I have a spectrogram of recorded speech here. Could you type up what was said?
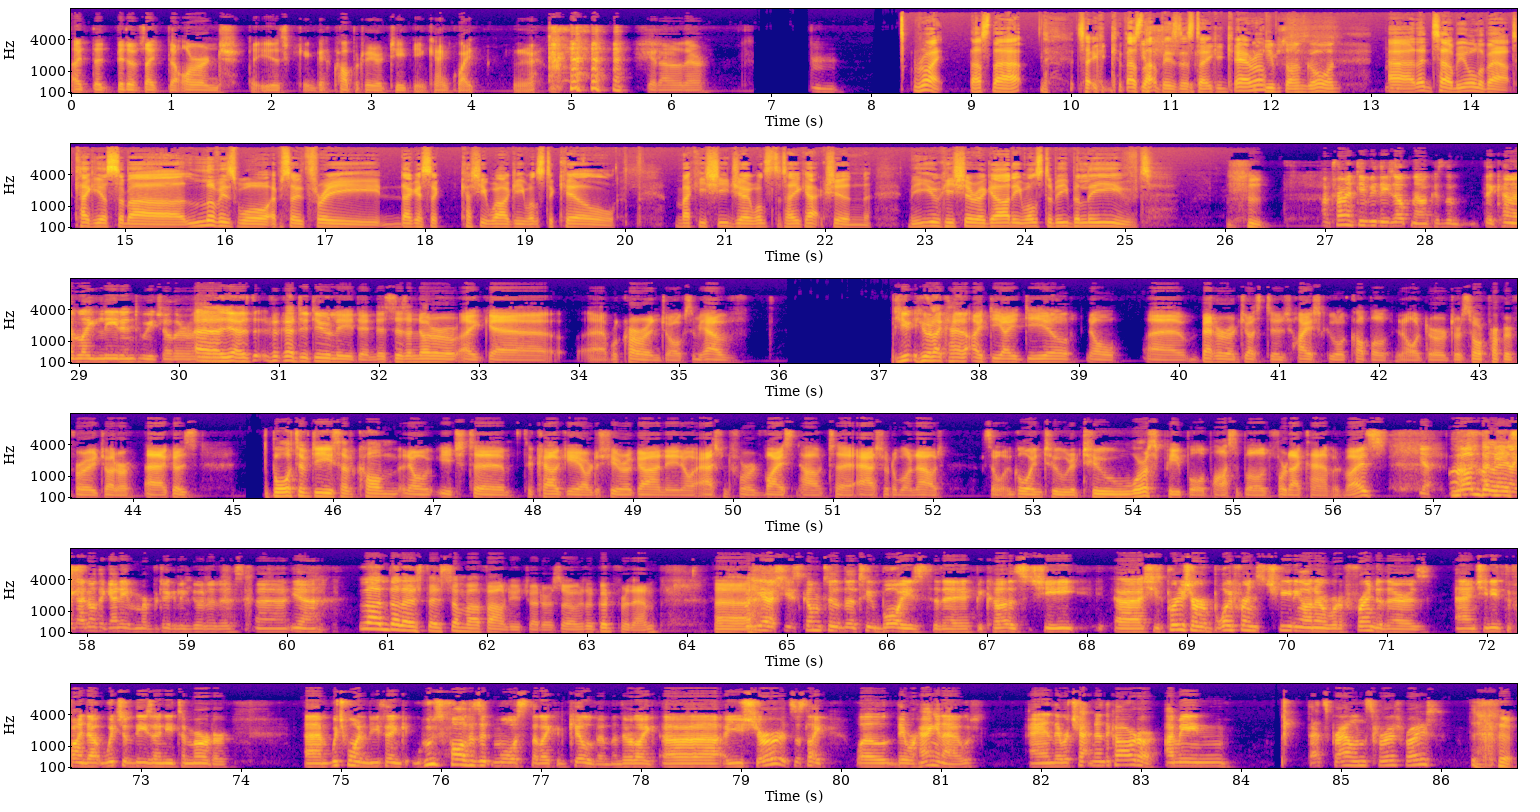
like the bit of like the orange that you just can get caught between your teeth and you can't quite you know, get out of there. Hmm. Right, that's that. Taken, that's that business taken care It of. keeps on going. Uh, then tell me all about Kaguya-sama, Love is War, Episode 3, Nagisa Kashiwagi wants to kill, Maki Shijo wants to take action, Miyuki Shirogane wants to be believed. I'm trying to divvy these up now because the, they kind of like lead into each other. Uh, yeah, because they do lead in. This is another like uh, uh, recurring joke. So we have you, you like kind of like the ideal, you know, uh, better adjusted high school couple. You know, they're they're so perfect for each other because both of these have come, you know, each to to Kaguya or to Shirogane, you know, asking for advice on how to ask the one out. So going to the two worst people possible for that kind of advice. yeah. Well, I mean, like, I don't think any of them are particularly good at this. Uh, yeah. Nonetheless, they somehow found each other, so they're good for them. Uh, yeah, she's come to the two boys today because she uh, she's pretty sure her boyfriend's cheating on her with a friend of theirs, and she needs to find out which of these I need to murder. Um, which one do you think? Whose fault is it most that I could kill them? And they're like, uh, "Are you sure?" It's just like, well, they were hanging out and they were chatting in the corridor. I mean, that's grounds for it, right?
